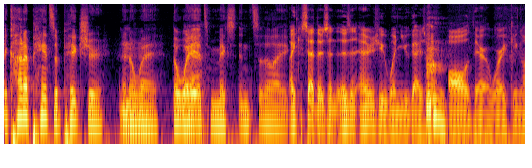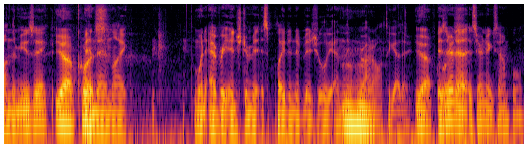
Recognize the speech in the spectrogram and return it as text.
it kind of paints a picture in a Mhm. way. The way Yeah. it's mixed into like, Like you said, there's an there's an energy when you guys are all there working on the music, yeah, of course. and then like when every instrument is played individually and they brought Mhm. it all together. yeah. Of Is there an, is there an example?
